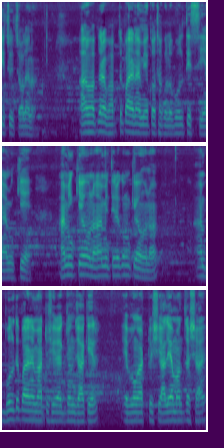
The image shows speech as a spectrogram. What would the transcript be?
কিছু চলে না। আরও আপনারা ভাবতে পারেন আমি এই কথাগুলো বলতেছি, আমি কে? আমি কেউ না, আমি তো এরকম কেউ না। আমি বলতে পারেন আমি আট্টুসির একজন জাকের এবং আট্টুসি আলিয়া মাদ্রাসায়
